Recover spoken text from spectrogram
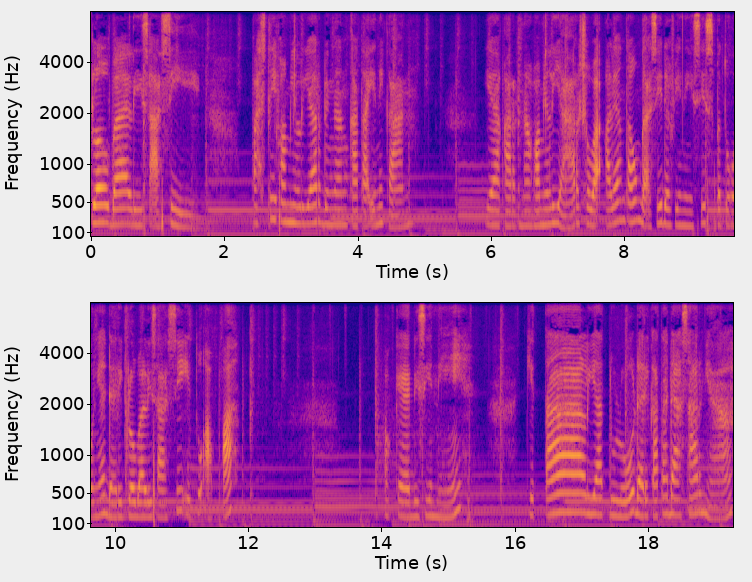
globalisasi. Pasti familiar dengan kata ini kan? Ya karena familiar, coba kalian tahu nggak sih definisi sebetulnya dari globalisasi itu apa? Oke, di sini kita lihat dulu dari kata dasarnya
